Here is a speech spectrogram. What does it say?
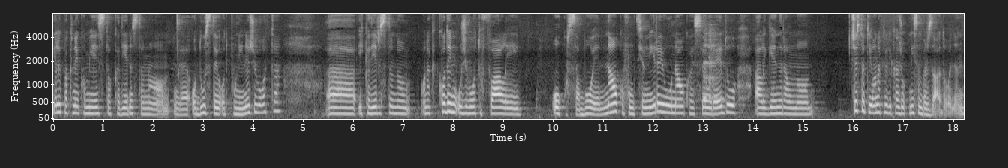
ili pak neko mjesto kad jednostavno e, odustaju od punine života e, i kad jednostavno onak ko da im u životu fali okusa, boje. Naoko funkcioniraju, naoko je sve u redu, ali generalno često ti onak ljudi kažu nisam baš zadovoljan.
